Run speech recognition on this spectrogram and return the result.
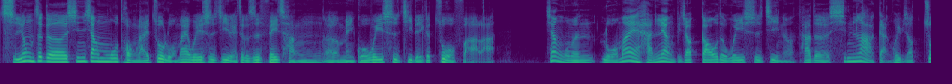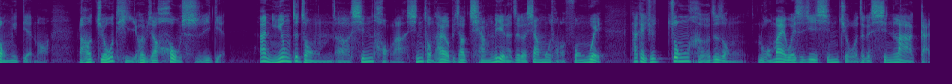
使用这个新橡木桶来做裸麦威士忌呢，这个是非常呃美国威士忌的一个做法啦。像我们裸麦含量比较高的威士忌呢，它的辛辣感会比较重一点哦。然后酒体也会比较厚实一点。那你用这种呃新桶啊，新桶它有比较强烈的这个橡木桶的风味，它可以去中和这种罗麦威士忌新酒的这个辛辣感，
